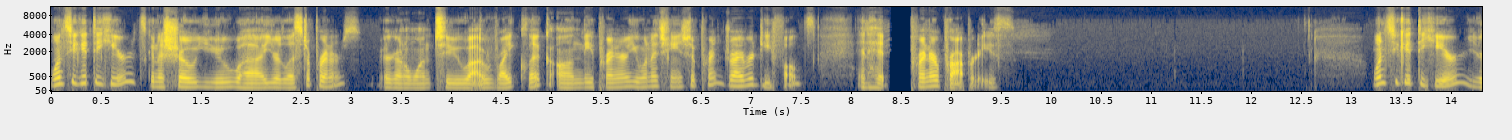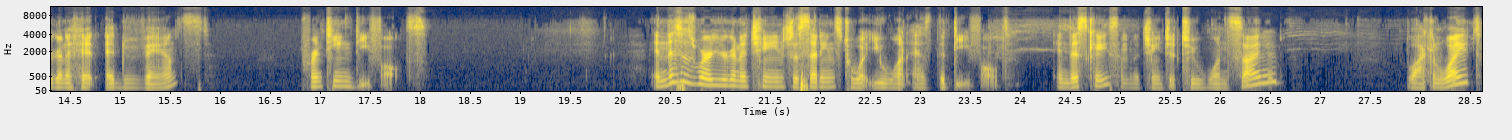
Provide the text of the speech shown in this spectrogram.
Once you get to here, it's going to show you uh, your list of printers. You're going to want to uh, right click on the printer you want to change the print driver defaults and hit printer properties. Once you get to here, you're going to hit advanced printing defaults. And this is where you're going to change the settings to what you want as the default. In this case, I'm going to change it to one-sided, black and white,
